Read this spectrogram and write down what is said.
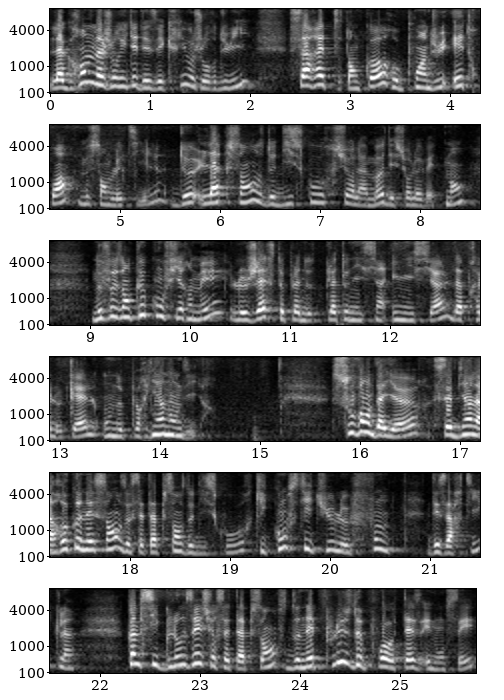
la grande majorité des écrits aujourd'hui s'arrêtent encore au point de vue étroit, me semble-t-il, de l'absence de discours sur la mode et sur le vêtement, ne faisant que confirmer le geste platonicien initial d'après lequel on ne peut rien en dire. Souvent d'ailleurs, c'est bien la reconnaissance de cette absence de discours qui constitue le fond des articles, comme si gloser sur cette absence donnait plus de poids aux thèses énoncées,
